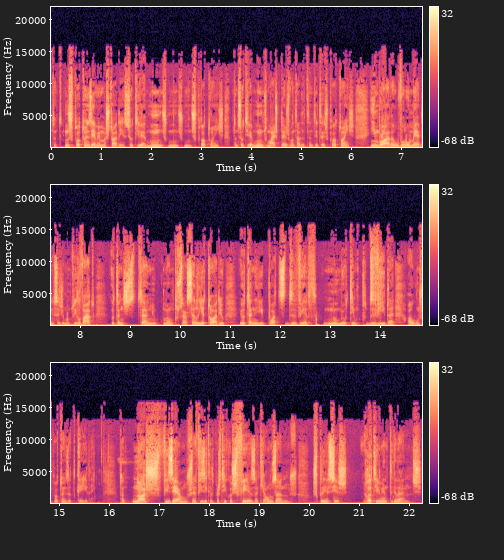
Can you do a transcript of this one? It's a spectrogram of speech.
Portanto, nos prótons é a mesma história. Se eu tiver muitos, muitos, muitos prótons, portanto, se eu tiver muito mais que 10 levantado a 33 prótons, embora o valor médio seja muito elevado, eu tenho, tenho, como é um processo aleatório, eu tenho a hipótese de ver no meu tempo de vida alguns prótons a decaírem. Portanto, nós fizemos, a física de partículas fez aqui há uns anos experiências relativamente grandes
